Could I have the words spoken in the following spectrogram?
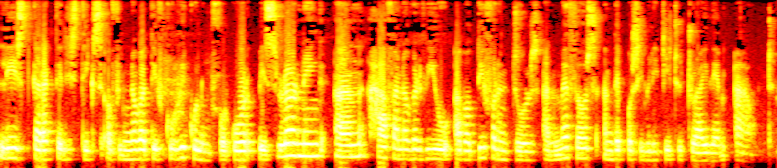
list characteristics of innovative curriculum for work-based learning and have an overview about different tools and methods and the possibility to try them out.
